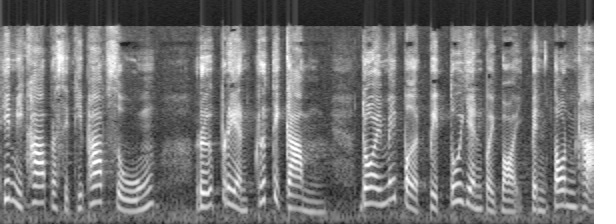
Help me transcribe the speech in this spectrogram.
ที่มีค่าประสิทธิภาพสูง หรือเปลี่ยนพฤติกรรม โดยไม่เปิดปิดตู้เย็นบ่อยๆ เป็นต้นค่ะ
